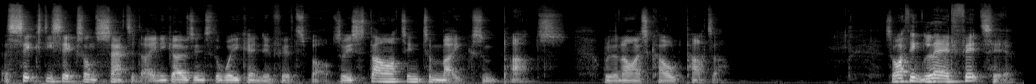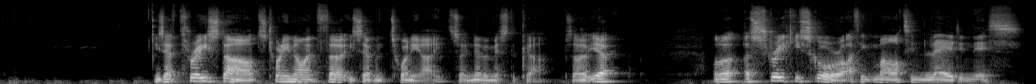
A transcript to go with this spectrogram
a 66 on Saturday, and he goes into the weekend in fifth spot. So he's starting to make some putts with an ice cold putter. So I think Laird fits here. He's had three starts 29th, 37th, 28th, so never missed the cut. So, yeah, on a, a streaky scorer, I think Martin Laird in this,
